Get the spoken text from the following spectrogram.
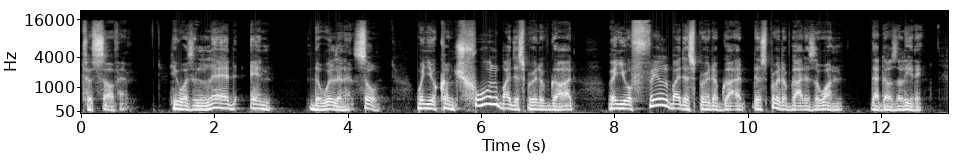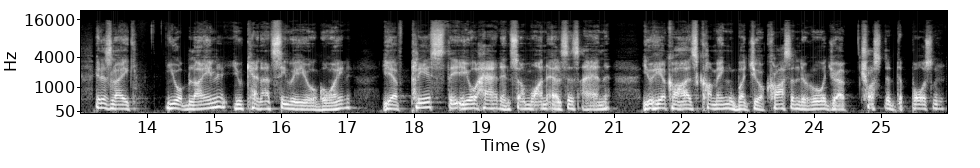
to serve him. He was led in the wilderness. So when you're controlled by the Spirit of God, when you're filled by the Spirit of God, the Spirit of God is the one that does the leading. It is like you are blind, you cannot see where you're going. You have placed the, your hand in someone else's hand. You hear cars coming, but you're crossing the road. You have trusted the person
